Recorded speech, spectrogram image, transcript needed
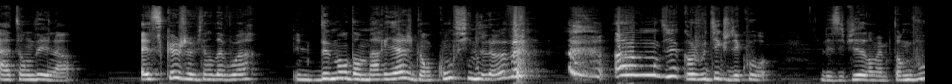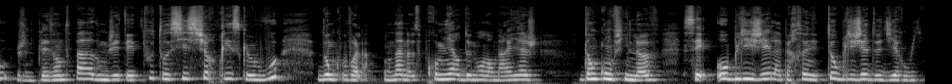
Attendez là. Est-ce que je viens d'avoir une demande en mariage dans Confine Love Oh mon dieu, quand je vous dis que je découvre les épisodes en même temps que vous, je ne plaisante pas, donc j'étais tout aussi surprise que vous. Donc voilà, on a notre première demande en mariage dans Confine Love. C'est obligé, la personne est obligée de dire oui.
